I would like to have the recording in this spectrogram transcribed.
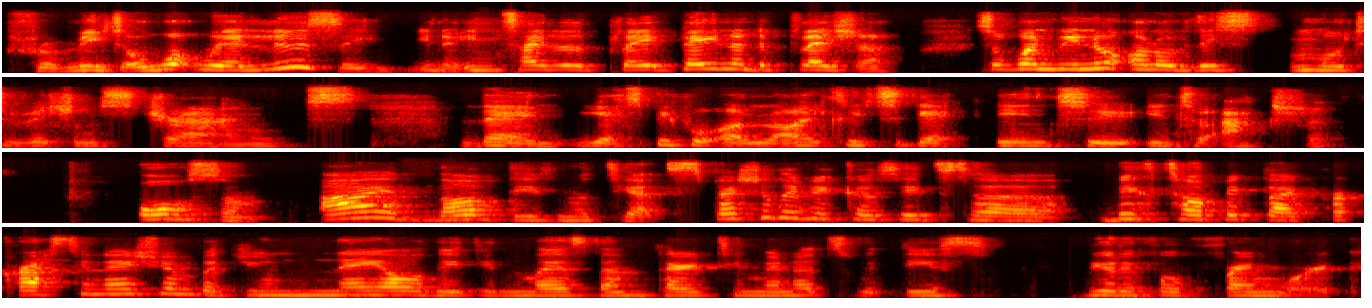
from it or what we're losing you know it's either the play, pain or the pleasure so when we know all of these motivation strengths, then yes, people are likely to get into, into action. Awesome. I love these Mutiat, especially because it's a big topic like procrastination, but you nailed it in less than 30 minutes with this beautiful framework.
